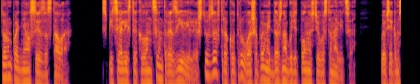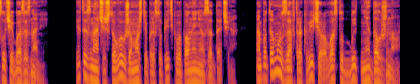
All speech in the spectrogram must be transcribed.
Торм поднялся из-за стола. Специалисты клон-центра заявили, что завтра к утру ваша память должна будет полностью восстановиться. Во всяком случае, базы знаний. Это значит, что вы уже можете приступить к выполнению задачи. А потому завтра к вечеру вас тут быть не должно.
